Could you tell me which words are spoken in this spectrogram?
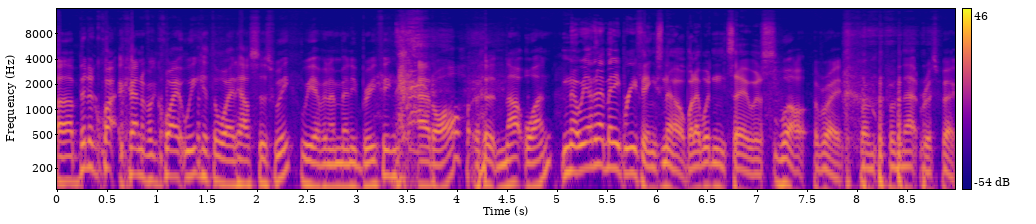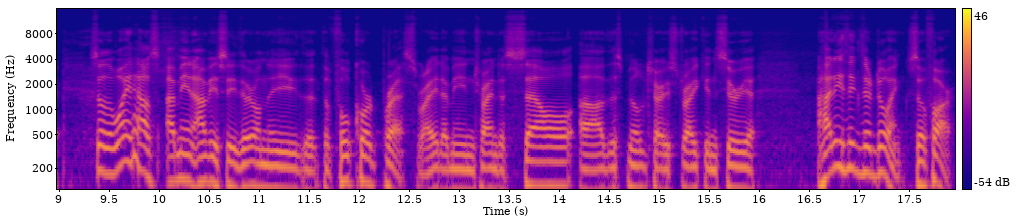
A uh, bit of qui- kind of a quiet week at the White House this week. We haven't had many briefings at all. Not one. No, we haven't had many briefings. No, but I wouldn't say it was. Well, right from from that respect. So the White House, I mean, obviously they're on the, the, the full court press, right? I mean, trying to sell uh, this military strike in Syria. How do you think they're doing so far?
